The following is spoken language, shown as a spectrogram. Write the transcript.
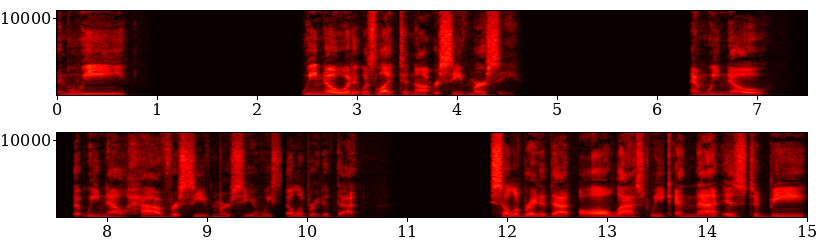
And we we know what it was like to not receive mercy. And we know that we now have received mercy and we celebrated that. Celebrated that all last week and that is to be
